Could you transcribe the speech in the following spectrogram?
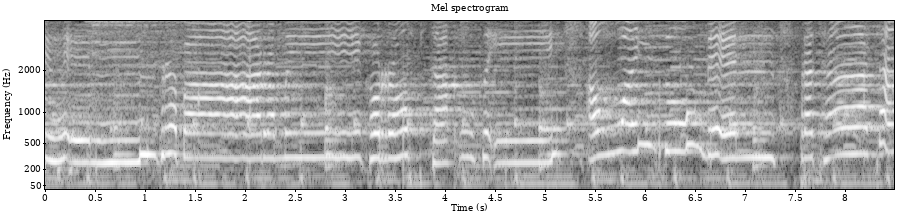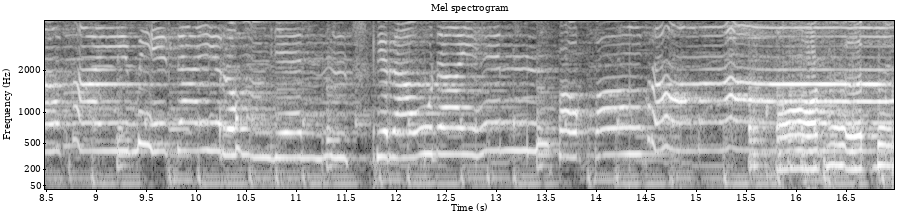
ยเห็นพระบารมีเคารพศักดิ์ศรีเอาไว้สูงเด่น ประชาชาวไทยมี ร่มเย็น ที่เราได้เห็นปกป้องครองมาขอเถิดด้วย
